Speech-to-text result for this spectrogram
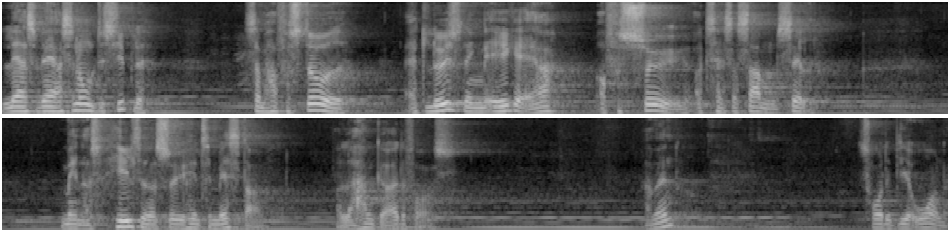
Lad os være sådan nogle disciple, som har forstået, at løsningen ikke er at forsøge at tage sig sammen selv. men at hele tiden at søge hen til mesteren og lade ham gøre det for os. Amen. Jeg tror, det bliver ordene.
